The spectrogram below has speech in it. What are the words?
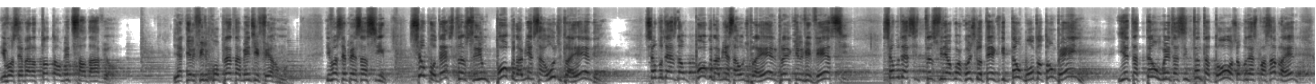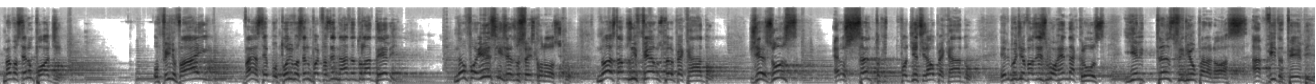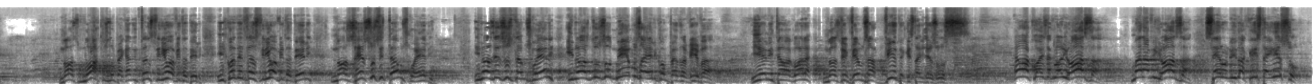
e você era totalmente saudável, e aquele filho completamente enfermo. E você pensa assim: se eu pudesse transferir um pouco da minha saúde para ele, se eu pudesse dar um pouco da minha saúde para ele, para ele que ele vivesse, se eu pudesse transferir alguma coisa que eu tenho aqui tão bom, estou tão bem, e ele está tão ruim, está assim, tanta dor, se eu pudesse passar para ele, mas você não pode. O filho vai, vai à sepultura e você não pode fazer nada do lado dele. Não foi isso que Jesus fez conosco. Nós estamos enfermos pelo pecado. Jesus era o santo que podia tirar o pecado. Ele podia fazer isso morrendo na cruz. E ele transferiu para nós a vida dele. Nós mortos no pecado, ele transferiu a vida dele. E quando ele transferiu a vida dele, nós ressuscitamos com ele. E nós ressuscitamos com ele e nós nos unimos a ele como pedra viva. E ele então agora nós vivemos a vida que está em Jesus. É uma coisa gloriosa, maravilhosa. Ser unido a Cristo é isso.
